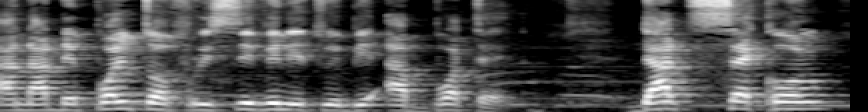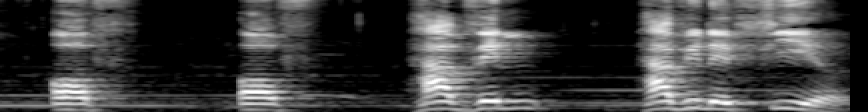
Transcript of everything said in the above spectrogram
and at the point of receiving it will be aborted. That circle of of having having a feel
